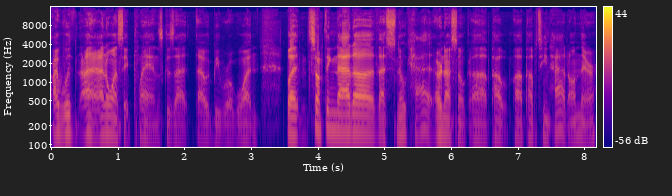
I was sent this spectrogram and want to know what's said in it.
I would I, I don't want to say plans because that that would be Rogue One, but something that uh that Snoke had or not Snoke uh, Pal, uh Palpatine had on there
